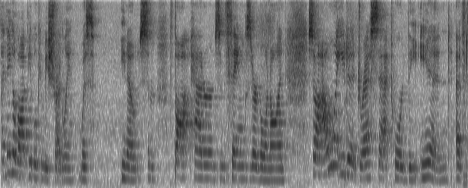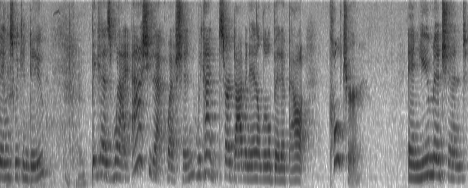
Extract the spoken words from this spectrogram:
I think a lot of people can be struggling with, you know, some thought patterns, some things that are going on. So I want you to address that toward the end of things we can do. Because when I asked you that question, we kind of started diving in a little bit about culture. And you mentioned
